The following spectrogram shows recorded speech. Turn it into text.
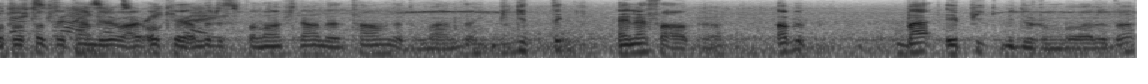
otostop çeken biri var. Okey alırız falan filan dedi. Tamam dedim ben de. Bir gittik Enes abi. Abi ben epik bir durum bu arada.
